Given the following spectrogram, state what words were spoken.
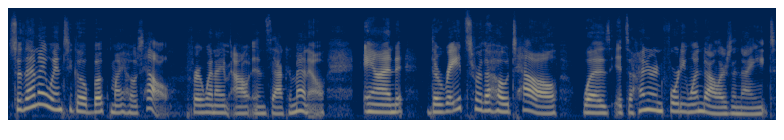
So then I went to go book my hotel for when I'm out in Sacramento. And the rates for the hotel was it's $141 a night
